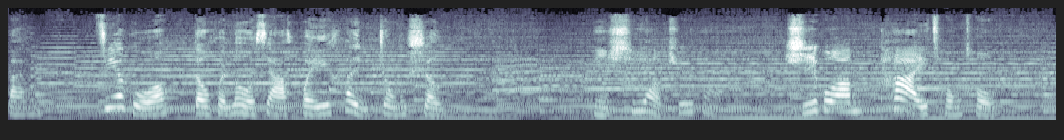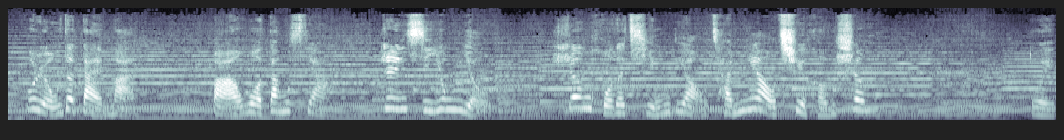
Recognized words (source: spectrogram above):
般，结果都会落下悔恨终生。你需要知道，时光太匆匆，不容的怠慢，把握当下，珍惜拥有。生活的情调才妙趣横生。对的，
